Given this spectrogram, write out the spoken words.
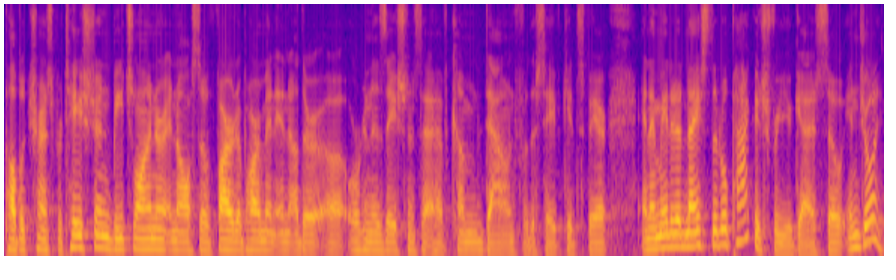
public transportation, Beachliner, and also fire department and other uh, organizations that have come down for the Safe Kids Fair. And I made it a nice little package for you guys, so enjoy.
